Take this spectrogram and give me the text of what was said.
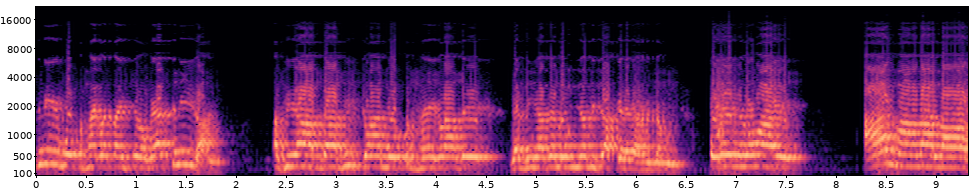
ਤਨੀਰ ਮੋਟਰਸਾਈਕਲ ਪੈਂਚਰ ਹੋ ਗਿਆ ਤਨੀਰ ਆ ਅਸੀਂ ਆਪ ਦਾ ਵੀ ਕਲਾ ਮੋਟਰਸਾਈਕਲਾਂ ਤੇ, ਗੱਡੀਆਂ ਤੇ ਲੋਈਆਂ ਵੀ ਚੱਕ ਕੇ ਲਗਾਉਣ ਜਾਂਦੇ ਉਹਦੇ ਜਦੋਂ ਆਏ ਆ ਦਾ ਲਾਲ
